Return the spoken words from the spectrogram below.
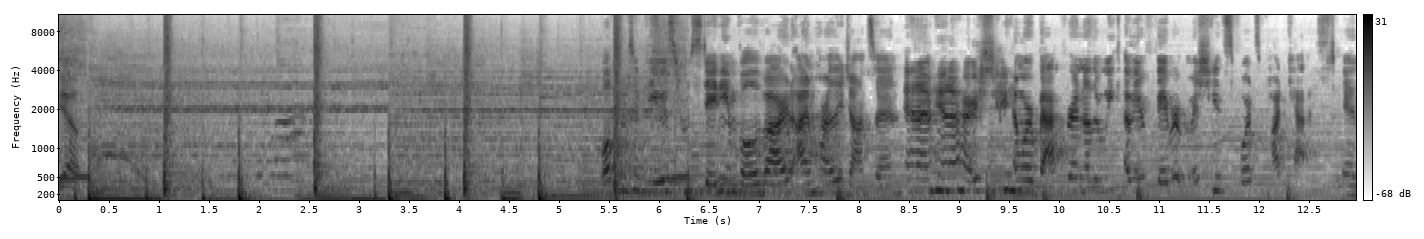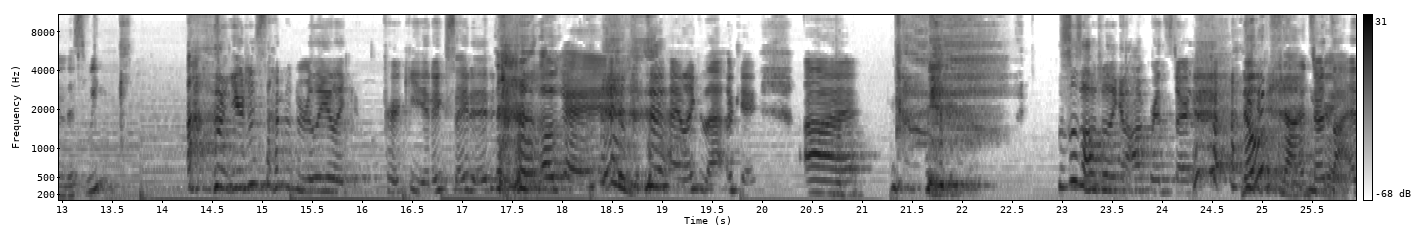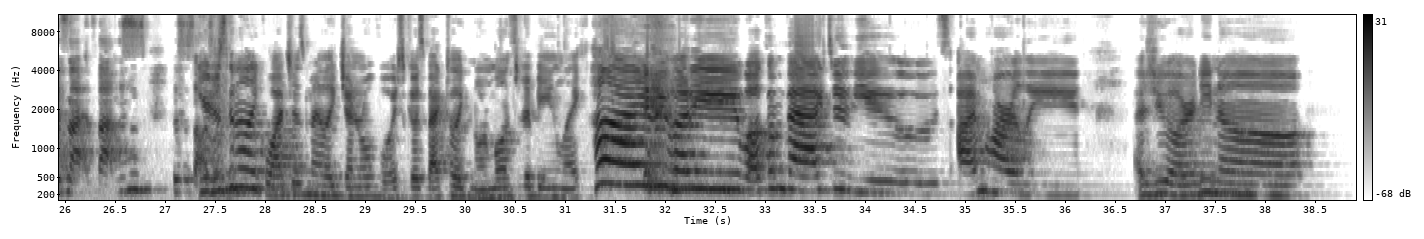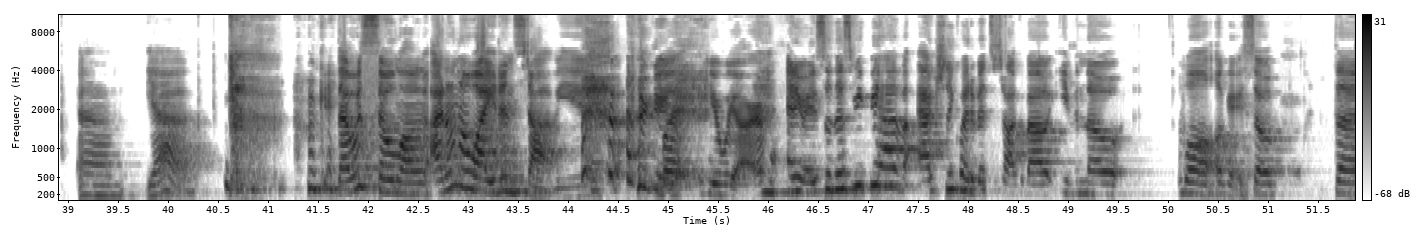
Yeah. Welcome to Views from Stadium Boulevard. I'm Harley Johnson. And I'm Hannah Hershey. And we're back for another week of your favorite Michigan sports podcast. And this week, you just sounded really like perky and excited. okay. I like that. Okay. Uh, this is off to like an awkward start. No, it's not. It's no, it's not. It's not. It's not. This is this is. Awesome. You're just gonna like watch as my like general voice goes back to like normal instead of being like, "Hi everybody, welcome back to Views. I'm Harley, as you already know." Um, yeah, okay. that was so long. I don't know why you didn't stop me, okay. but here we are. anyway, so this week we have actually quite a bit to talk about, even though, well, okay, so the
